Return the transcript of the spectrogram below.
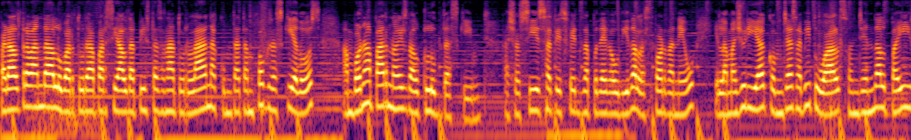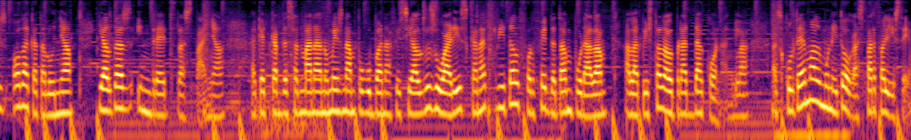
Per altra banda, l'obertura parcial de pistes a Naturland ha comptat amb pocs esquiadors, en bona part nois del club d'esquí. Això sí, satisfets de poder gaudir de l'esport de neu i la majoria, com ja és habitual, són gent del país o de Catalunya i altres indrets d'Espanya. Aquest cap de setmana només n'han pogut beneficiar els usuaris que han adquirit el forfet de temporada a la pista del Prat de Conangle. Escoltem el monitor Gaspar Pellicer.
